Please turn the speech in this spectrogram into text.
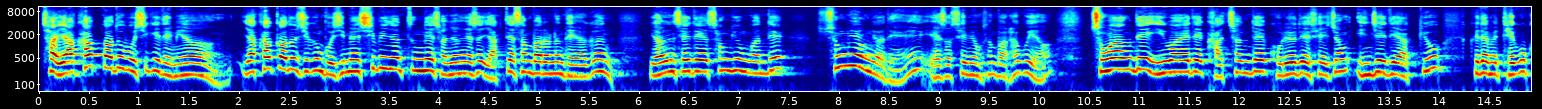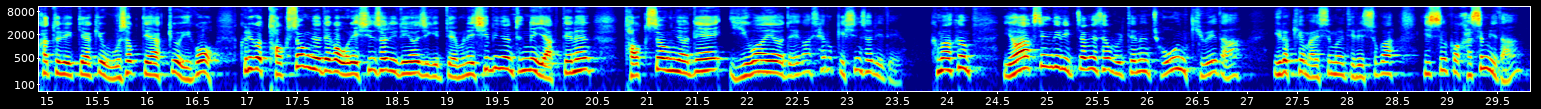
자, 약학과도 보시게 되면 약학과도 지금 보시면 12년 특례 전형에서 약대 선발하는 대학은 연세대, 성균관대, 숙명여대에서 3명 선발하고요. 중앙대, 이화여대, 가천대, 고려대, 세종, 인제대학교, 그 다음에 대구 카톨릭대학교, 우석대학교이고 그리고 덕성여대가 올해 신설이 되어지기 때문에 12년 특례 약대는 덕성여대, 이화여대가 새롭게 신설이 돼요. 그만큼 여학생들 입장에서 볼 때는 좋은 기회다. 이렇게 말씀을 드릴 수가 있을 것 같습니다.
